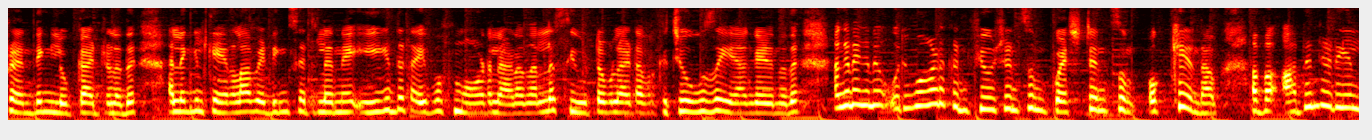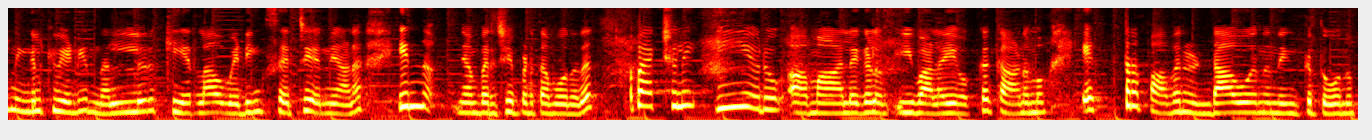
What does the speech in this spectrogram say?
ട്രെൻഡിങ് ലുക്കായിട്ടുള്ളത് അല്ലെങ്കിൽ കേരള വെഡ്ഡിംഗ് സെറ്റിൽ തന്നെ ഏത് ടൈപ്പ് ഓഫ് മോഡലാണ് നല്ല സ്യൂട്ടബിൾ ആയിട്ട് അവർക്ക് ചൂസ് ചെയ്യാൻ കഴിയുന്നത്. അങ്ങനെ അങ്ങനെ ഒരുപാട് കൺഫ്യൂഷൻസും ക്വസ്റ്റ്യൻസും ഒക്കെ ഉണ്ടാവും. അപ്പോൾ അതിന്റെ ഇടയിൽ നിങ്ങൾക്ക് വേണ്ടി നല്ലൊരു കേരള വെഡിങ് സെറ്റ് തന്നെയാണ് ഇന്ന് ഞാൻ പരിചയപ്പെടുത്താൻ പോകുന്നത്. അപ്പോൾ ആക്ച്വലി ഈ ഒരു മാലകളും ഈ വളയും ഒക്കെ കാണുമ്പം എത്ര പവൻ ഉണ്ടാവുമെന്ന് നിങ്ങൾക്ക് തോന്നും?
